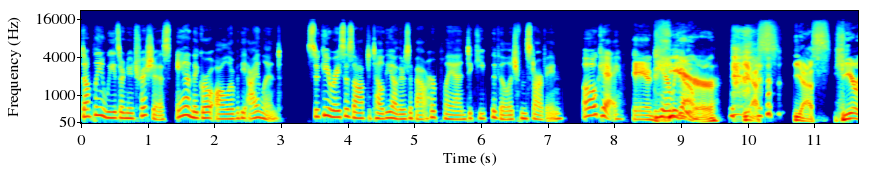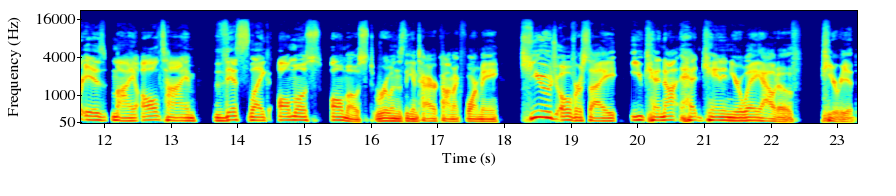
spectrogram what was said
Dumpling weeds are nutritious and they grow all over the island. Suki races off to tell the others about her plan to keep the village from starving. Okay. And Here we go. yes, yes, here is my all-time. This like almost almost ruins the entire comic for me. Huge oversight. You cannot head headcanon your way out of. Period.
